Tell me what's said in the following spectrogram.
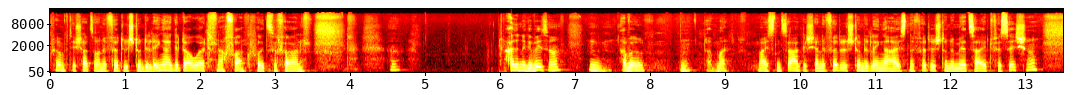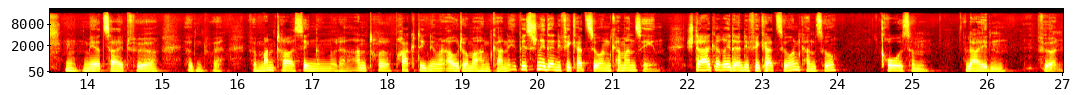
Künftig hat es auch eine Viertelstunde länger gedauert, nach Frankfurt zu fahren. Also eine gewisse, hm, aber hm, meistens sage ich ja, eine Viertelstunde länger heißt eine Viertelstunde mehr Zeit für sich, hm, mehr Zeit für für Mantra singen oder andere Praktiken, die man Auto machen kann. Ein bisschen Identifikation kann man sehen. Stärkere Identifikation kann zu großem Leiden führen.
